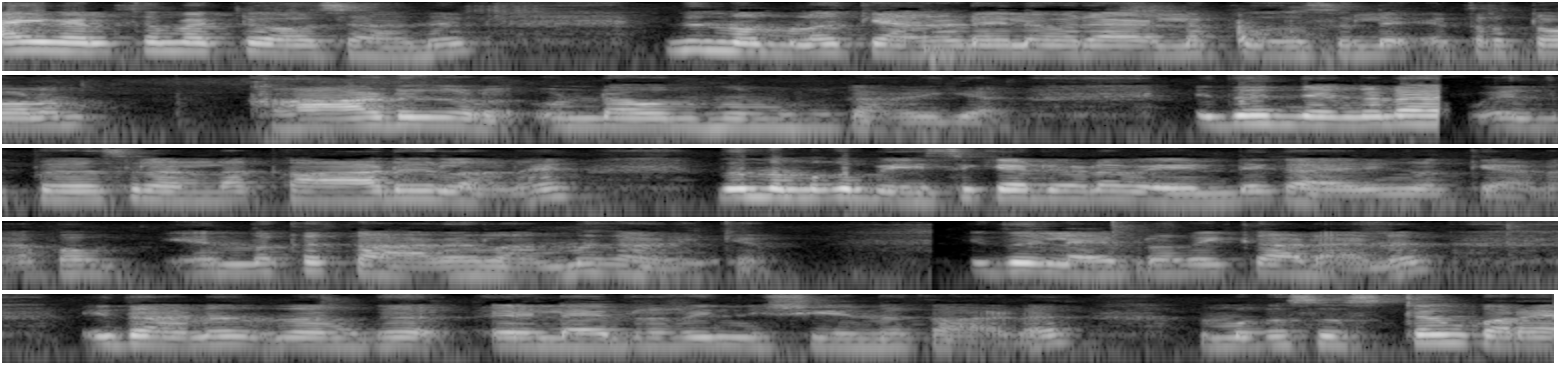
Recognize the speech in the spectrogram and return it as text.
Hi welcome back to our channel ഇത് നമ്മൾ കാനഡയിലെ ഒരാളുടെ പേഴ്സിൽ എത്രത്തോളം കാർഡുകൾ ഉണ്ടാവും നമുക്ക് കാണിക്കാം. ഇത് ഞങ്ങളുടെ പേഴ്സിലുള്ള കാർഡുകളാണ്. ഇത് നമുക്ക് ബേസിക് ആയിട്ട് ഇവിടെ വേണ്ട കാര്യങ്ങളൊക്കെയാണ്. അപ്പം എന്തൊക്കെ കാർഡുകളാണെന്ന് കാണിക്കാം. ഇത് ലൈബ്രറി കാർഡാണ് ഇതാണ് നമുക്ക് ലൈബ്രറി ഇഷ്യൂ ചെയ്യുന്ന കാർഡ് നമുക്ക് സിസ്റ്റം കുറേ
